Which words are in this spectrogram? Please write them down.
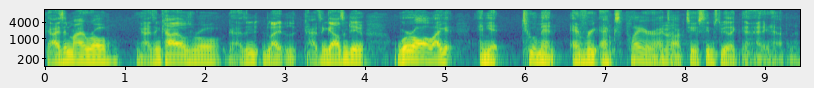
guys in my role, guys in Kyle's role, guys in guys and gals in Jamie, we're all like it, and yet to a man, every ex-player I talk to seems to be like, nah, it ain't happening.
